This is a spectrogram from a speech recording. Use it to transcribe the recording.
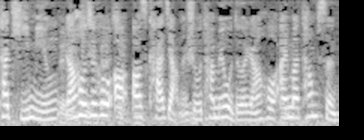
他提名，然后最后奥奥斯卡奖的时候他没有得，然后艾玛汤普森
